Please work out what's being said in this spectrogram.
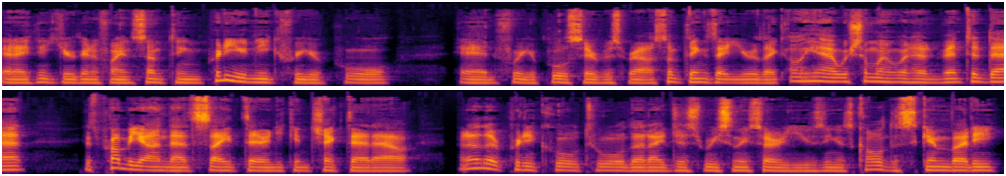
and I think you're going to find something pretty unique for your pool and for your pool service route. Some things that you're like, oh yeah, I wish someone would have invented that. It's probably on that site there and you can check that out. Another pretty cool tool that I just recently started using is called the Skim Buddy.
